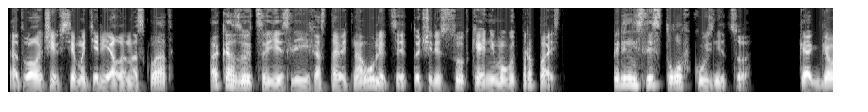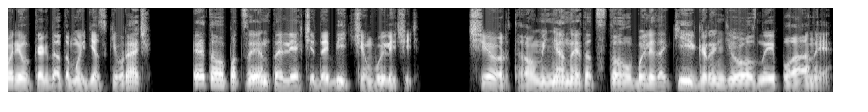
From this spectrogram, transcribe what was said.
Отволочив все материалы на склад, оказывается, если их оставить на улице, то через сутки они могут пропасть. Перенесли стол в кузницу. Как говорил когда-то мой детский врач, этого пациента легче добить, чем вылечить. Черт, а у меня на этот стол были такие грандиозные планы.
